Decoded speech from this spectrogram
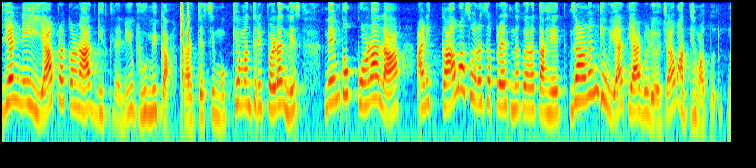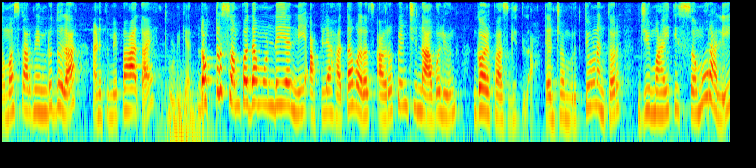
यांनी या प्रकरणात घेतलेली भूमिका. राज्याचे मुख्यमंत्री फडणवीस नेमकं कोणाला आणि का वाचवण्याचा प्रयत्न करत आहेत जाणून घेऊयात या व्हिडिओच्या माध्यमातून. नमस्कार मी मृदुला आणि तुम्ही पाहताय थोडक्यात. डॉक्टर संपदा मुंडे यांनी आपल्या हातावरच आरोपींची नावं लिहून गळफास घेतला. त्यांच्या मृत्यूनंतर जी माहिती समोर आली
